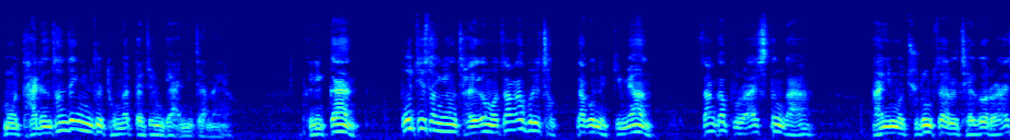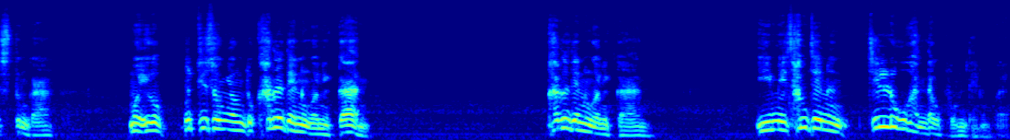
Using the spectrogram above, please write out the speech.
뭐 다른 선생님들 돈 갖다 주는 게 아니잖아요. 그러니까 부티 성형 자기가 뭐 쌍꺼풀이 적다고 느끼면 쌍꺼풀을 하시든가 아니 뭐 주름살을 제거를 하시든가 뭐 이거 부티 성형도 칼을 대는 거니까 칼을 대는 거니까 이미 삼재는 찌르고 간다고 보면 되는 거예요.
